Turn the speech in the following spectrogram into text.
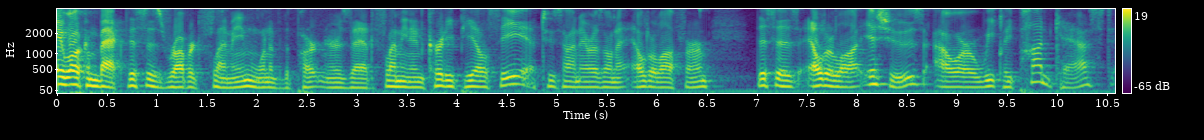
Hey, welcome back. This is Robert Fleming, one of the partners at Fleming and Curti PLC, a Tucson, Arizona elder law firm. This is Elder Law Issues, our weekly podcast,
